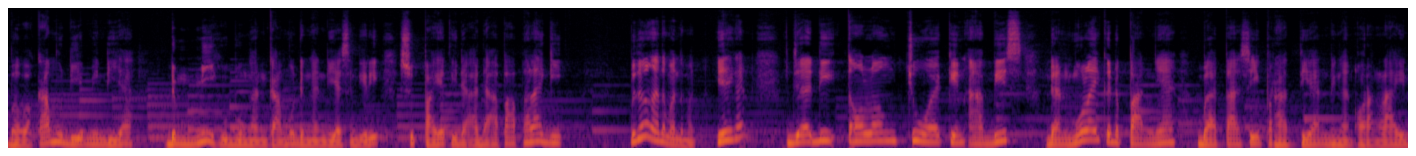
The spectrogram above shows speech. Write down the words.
bahwa kamu diemin dia demi hubungan kamu dengan dia sendiri supaya tidak ada apa-apa lagi. Betul nggak teman-teman? Iya kan? Jadi tolong cuekin abis dan mulai ke depannya batasi perhatian dengan orang lain.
